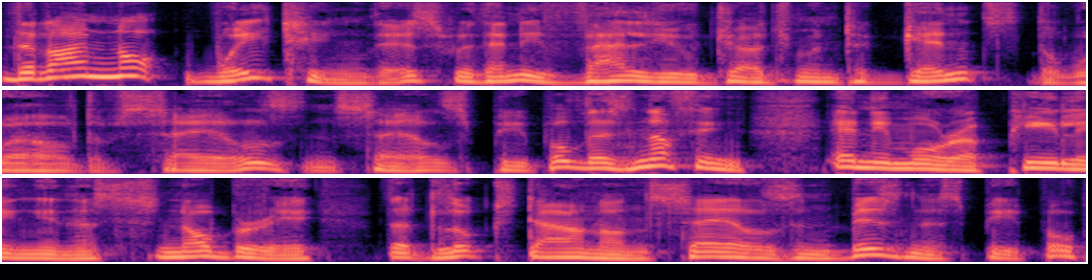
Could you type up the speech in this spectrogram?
that I'm not weighting this with any value judgment against the world of sales and salespeople. There's nothing any more appealing in a snobbery that looks down on sales and business people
